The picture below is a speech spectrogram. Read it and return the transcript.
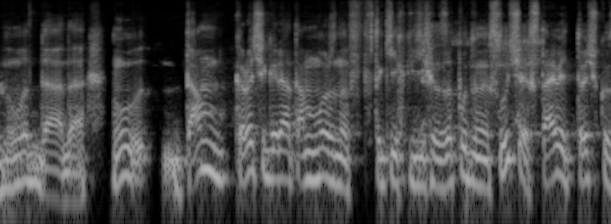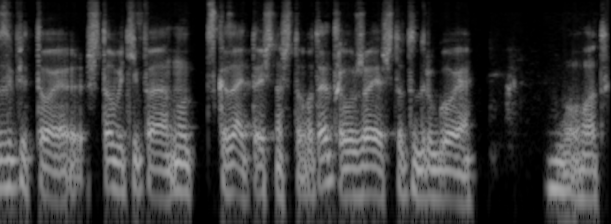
Ну вот да, да. Ну, там, короче говоря, там можно в таких каких-то запутанных случаях ставить точку запятое, чтобы, типа, ну, сказать точно, что вот это уже что-то другое. Вот.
